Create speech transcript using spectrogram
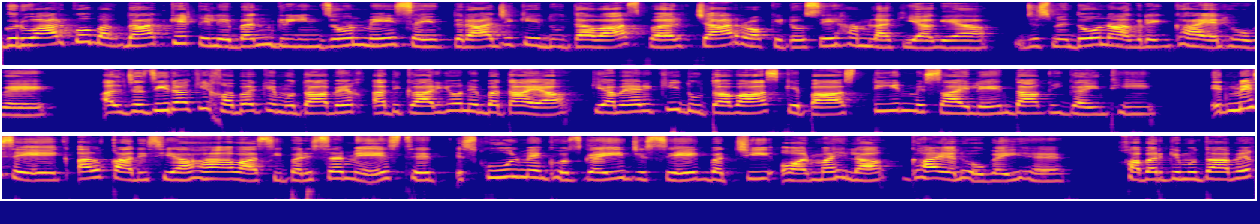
गुरुवार को बगदाद के किलेबंद ग्रीन जोन में संयुक्त राज्य के दूतावास पर चार रॉकेटों से हमला किया गया, जिसमें दो नागरिक घायल हो गए। अल जजीरा की खबर के मुताबिक अधिकारियों ने बताया कि अमेरिकी दूतावास के पास तीन मिसाइलें दागी गई थीं। इनमें से एक अल कादिसियाहा आवासी परिसर में स्थित स्कूल में घुस गई, जिससे एक बच्ची और महिला घायल हो गई है। खबर के मुताबिक,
